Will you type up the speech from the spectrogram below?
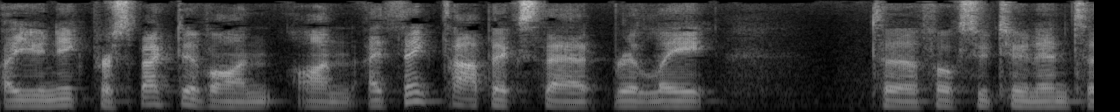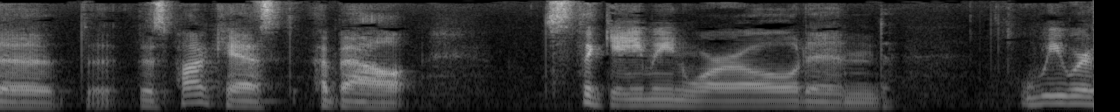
a, unique perspective on on I think topics that relate to folks who tune into this podcast about just the gaming world and we were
